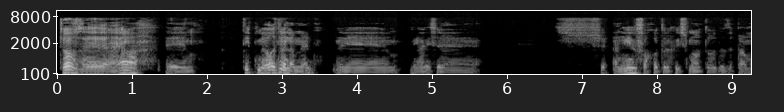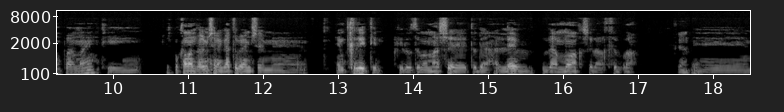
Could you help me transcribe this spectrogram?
טוב, זה היה אה, טיפ מאוד מלמד. אה, נראה לי ש... שאני לפחות הולך לשמוע אותו עוד איזה פעם או פעמיים, כי יש פה כמה דברים שנגעת בהם שהם אה, הם קריטיים. כאילו זה ממש, אה, אתה יודע, הלב והמוח של החברה. כן. אה,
